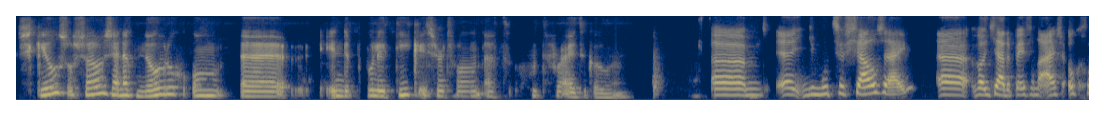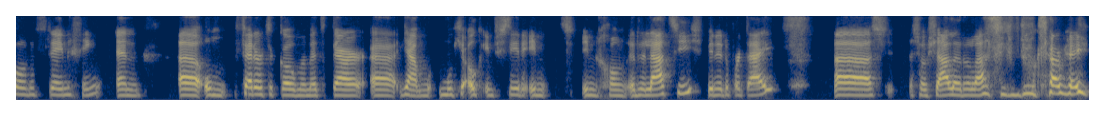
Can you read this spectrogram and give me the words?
skills of zo zijn ook nodig om uh, in de politiek een soort van het goed vooruit te komen? Um, uh, je moet sociaal zijn, want ja, de PvdA is ook gewoon een vereniging. En om verder te komen met elkaar, ja, moet je ook investeren in, in gewoon relaties binnen de partij. sociale relaties bedoel ik daarmee.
